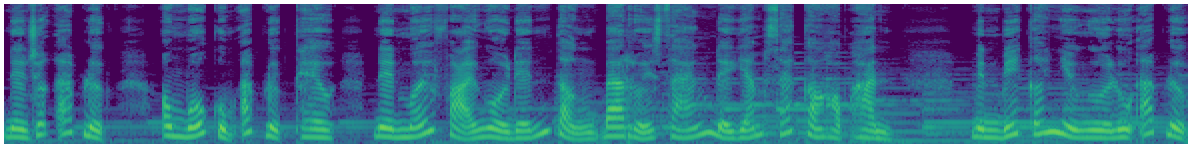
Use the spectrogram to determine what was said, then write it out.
nên rất áp lực, ông bố cũng áp lực theo nên mới phải ngồi đến tận 3 rưỡi sáng để giám sát con học hành. Mình biết có nhiều người luôn áp lực,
